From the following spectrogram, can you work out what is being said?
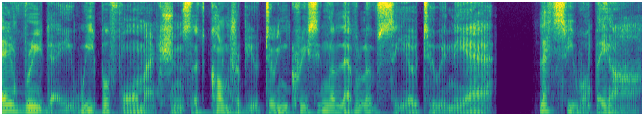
Every day we perform actions that contribute to increasing the level of CO2 in the air. Let's see what they are.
